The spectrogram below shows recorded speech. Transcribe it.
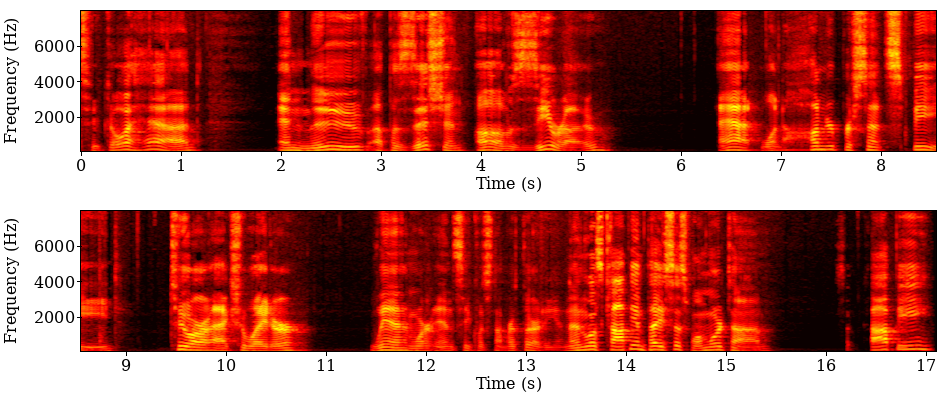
to go ahead and move a position of zero at 100% speed to our actuator when we're in sequence number 30. And then let's copy and paste this one more time. So copy,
